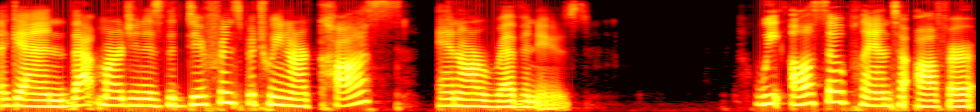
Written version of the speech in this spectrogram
Again, that margin is the difference between our costs and our revenues. We also plan to offer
